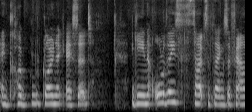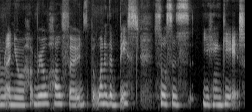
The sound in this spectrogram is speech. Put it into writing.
and clonic acid. Again, all of these types of things are found in your real whole foods, but one of the best sources you can get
